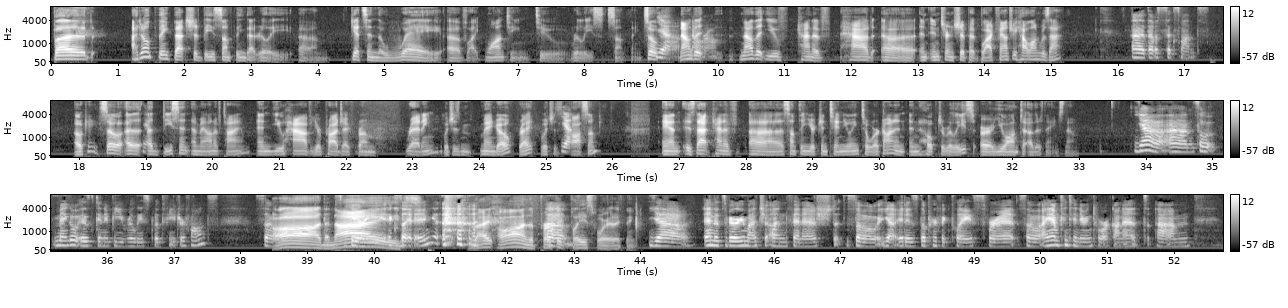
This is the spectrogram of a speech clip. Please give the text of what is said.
but I don't think that should be something that really um, gets in the way of like wanting to release something. So yeah, now that wrong. now that you've kind of had uh, an internship at Black Foundry, how long was that? Uh, that was six months. Okay, so a, yeah. a decent amount of time, and you have your project from Reading, which is Mango, right? Which is yes. awesome. And is that kind of uh, something you're continuing to work on and, and hope to release, or are you on to other things now? Yeah, um, so Mango is going to be released with future fonts. So ah, that's nice. Very exciting. right on, the perfect um, place for it, I think. Yeah, and it's very much unfinished. So yeah, it is the perfect place for it. So I am continuing to work on it. Um,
